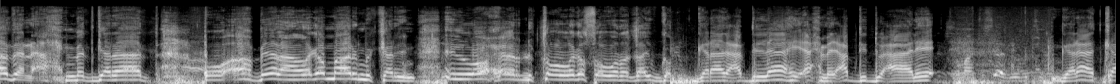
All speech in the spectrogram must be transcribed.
aadan axmed garaad oo ah beel aan laga maarmi karin in loo xeer dhigtoo laga soo wada qaybgalo garaad cabdilaahi axmed cabdi ducaale. Garaadka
